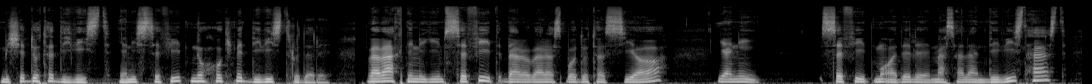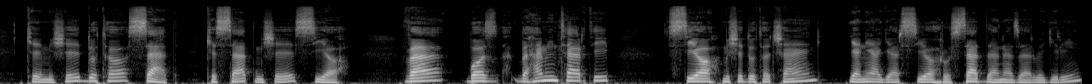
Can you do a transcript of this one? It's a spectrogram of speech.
میشه دو تا 200 یعنی سفید نو حکم 200 رو داره. و وقتی میگیم سفید برابر است با دو تا سیاه یعنی سفید معادل مثلا 200 هست که میشه دو تا 100 که 100 میشه سیاه. و باز به همین ترتیب سیاه میشه دو تا چنگ یعنی اگر سیاه رو 100 در نظر بگیریم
